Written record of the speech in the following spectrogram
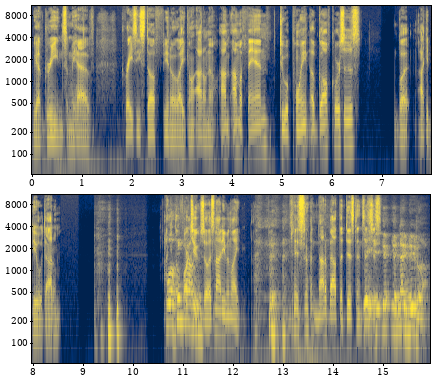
we have greens and we have crazy stuff. You know, like I don't know. I'm I'm a fan to a point of golf courses, but I could deal without them. I Well, I can go think, far too, um, so it's not even like it's not about the distance. Yeah, It's just you're, you're no noodle arm.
